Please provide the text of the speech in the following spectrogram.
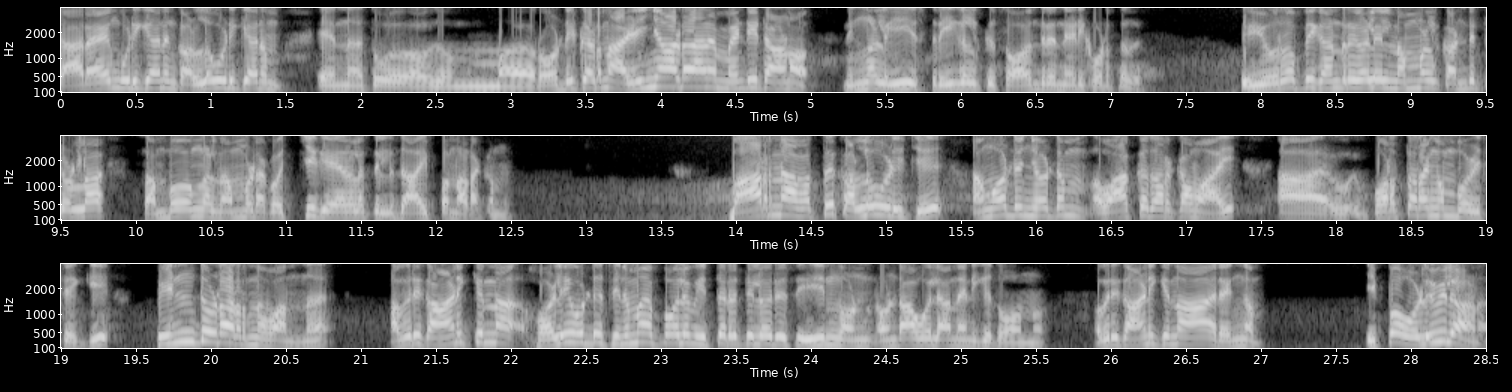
ചാരായം കുടിക്കാനും കള്ളു കുടിക്കാനും എന്ന് റോഡിൽ കിടന്ന് അഴിഞ്ഞാടാനും വേണ്ടിയിട്ടാണോ നിങ്ങൾ ഈ സ്ത്രീകൾക്ക് സ്വാതന്ത്ര്യം നേടിക്കൊടുത്തത്? യൂറോപ്യൻ കൺട്രികളിൽ നമ്മൾ കണ്ടിട്ടുള്ള സംഭവങ്ങൾ നമ്മുടെ കൊച്ചു കേരളത്തിൽ ഇതാ ഇപ്പം നടക്കുന്നു. ബാറിനകത്ത് കള്ളു കുടിച്ച് അങ്ങോട്ടും ഇങ്ങോട്ടും വാക്ക് തർക്കമായി പുറത്തിറങ്ങുമ്പോഴത്തേക്ക് പിന്തുടർന്ന് വന്ന് അവർ കാണിക്കുന്ന ഹോളിവുഡ് സിനിമ പോലും ഇത്തരത്തിലൊരു സീൻ ഉണ്ടാവില്ല എന്ന് എനിക്ക് തോന്നുന്നു. അവർ കാണിക്കുന്ന ആ രംഗം ഇപ്പോൾ ഒളിവിലാണ്.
